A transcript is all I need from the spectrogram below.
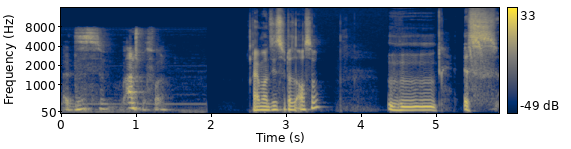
das ist anspruchsvoll. Raimund, siehst du das auch so? Mhm. Es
